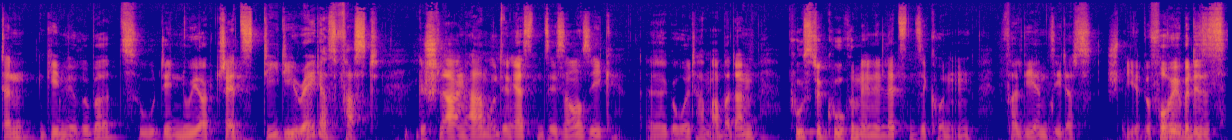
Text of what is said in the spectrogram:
Dann gehen wir rüber zu den New York Jets, die die Raiders fast geschlagen haben und den ersten Saisonsieg äh, geholt haben, aber dann Pustekuchen in den letzten Sekunden verlieren sie das Spiel. Bevor wir über dieses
